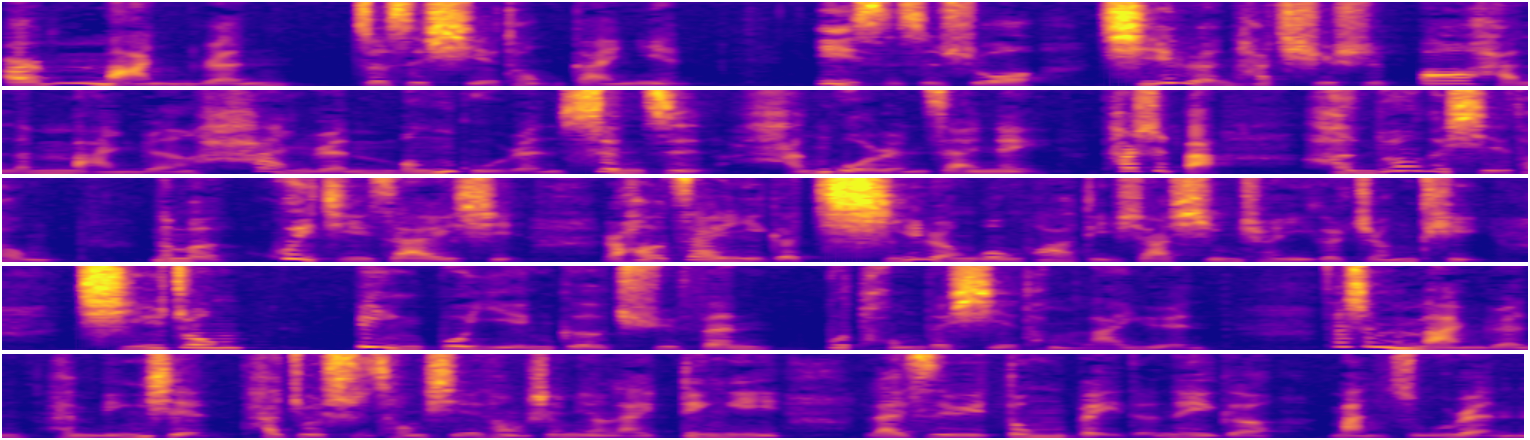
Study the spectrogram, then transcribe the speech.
而满人则是血统概念。意思是说，旗人他其实包含了满人、汉人、蒙古人，甚至韩国人在内。他是把很多个血统那么汇集在一起，然后在一个旗人文化底下形成一个整体。其中并不严格区分不同的血统来源。但是满人很明显，他就是从血统上面来定义，来自于东北的那个满族人。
